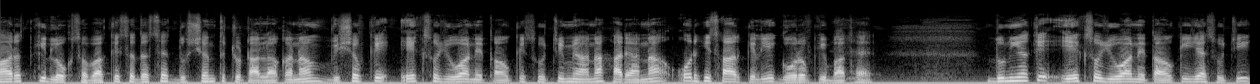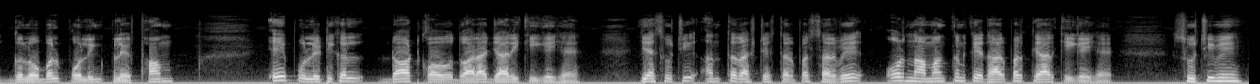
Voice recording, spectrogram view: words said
भारत की लोकसभा के सदस्य दुष्यंत चौटाला का नाम विश्व के 100 युवा नेताओं की सूची में आना हरियाणा और हिसार के लिए गौरव की बात है। दुनिया के 100 युवा नेताओं की यह सूची global polling platform a political dot com द्वारा जारी की गई है। यह सूची अंतर्राष्ट्रीय स्तर पर सर्वे और नामांकन के आधार पर तैयार की गई है। सूची में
